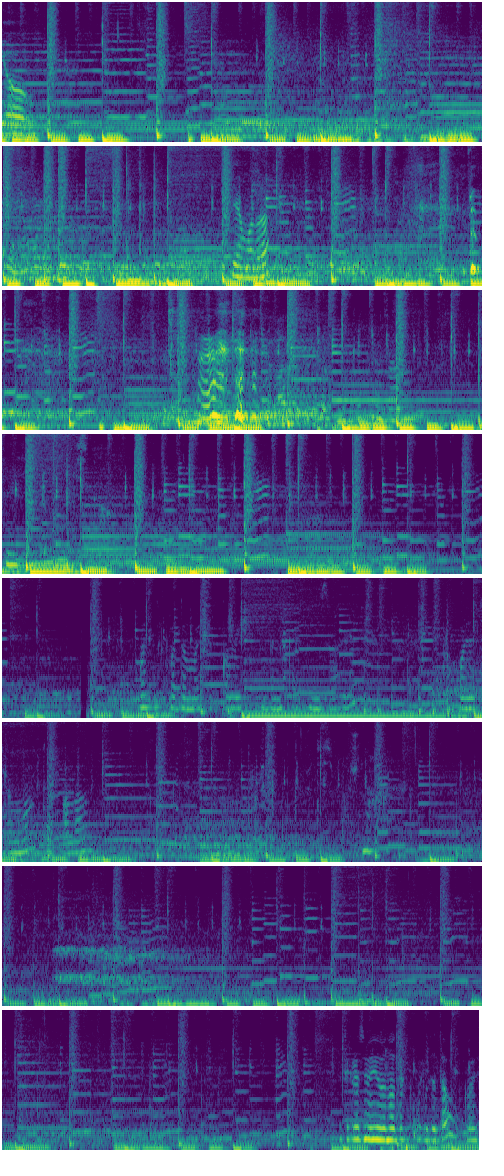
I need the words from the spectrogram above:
Йоу. Тема, да? Ось знаходимося в колишній бенкетній залі. Проходять ремонти, але трошки подивитись можна. Так розумію, воно так буде довго.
